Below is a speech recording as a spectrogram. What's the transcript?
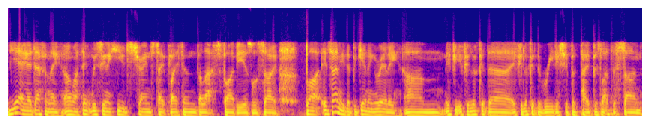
Yeah, yeah, definitely. Um, I think we've seen a huge change take place in the last five years or so, but it's only the beginning, really. Um, if you, if you look at the if you look at the readership of papers like the Sun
